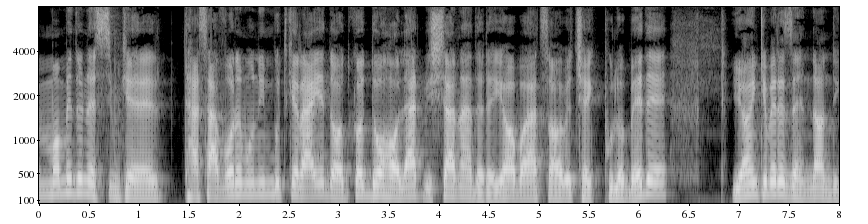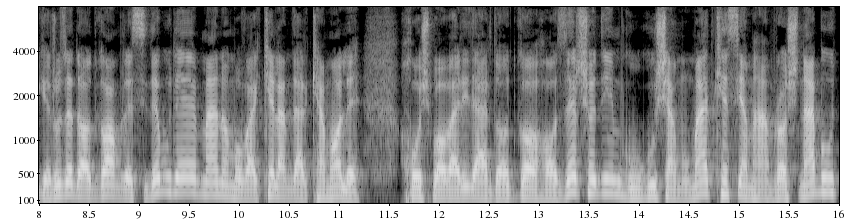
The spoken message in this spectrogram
ما می‌دونستیم که تصورمون این بود که رأی دادگاه دو حالت بیشتر نداره. یا باید صاحب چک پولو بده یا اینکه بره زندان دیگه. روز دادگاه هم رسیده بوده. من و موکلم در کمال خوشباوری در دادگاه حاضر شدیم. گوگوشم اومد. کسی هم همراش نبود.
